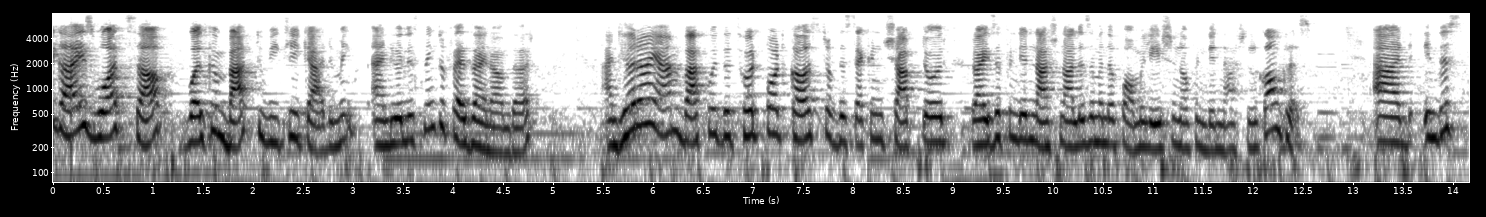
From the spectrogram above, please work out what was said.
Hey guys, what's up? Welcome back to Weekly Academics, and you're listening to Faiza Inamdar. And here I am back with the third podcast of the second chapter Rise of Indian Nationalism and the Formulation of Indian National Congress. And in this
